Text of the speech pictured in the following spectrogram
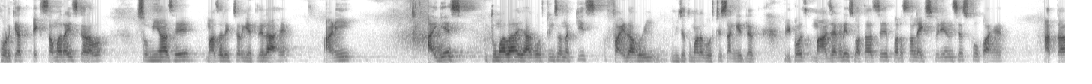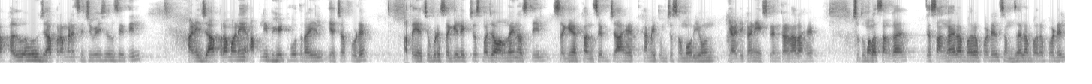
थोडक्यात एक समराईज करावं. सो मी आज हे माझं लेक्चर घेतलेलं आहे. आणि आय गेस तुम्हाला ह्या गोष्टींचा नक्कीच फायदा होईल. मी ज्या तुम्हाला गोष्टी सांगितल्यात. बिकॉज माझ्याकडे स्वतःचे पर्सनल एक्सपिरियन्सेस खूप आहेत. आता हळूहळू ज्याप्रमाणे सिच्युएशन्स येतील आणि ज्याप्रमाणे आपली भेट होत राहील याच्यापुढे आता याच्यापुढे सगळे लेक्चर्स माझ्या ऑनलाईन असतील. सगळ्या कन्सेप्ट ज्या आहेत ह्या मी तुमच्यासमोर येऊन या ठिकाणी एक्सप्लेन करणार आहे. सो तुम्हाला सांगा ते सांगायला बरं पडेल समजायला बरं पडेल.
